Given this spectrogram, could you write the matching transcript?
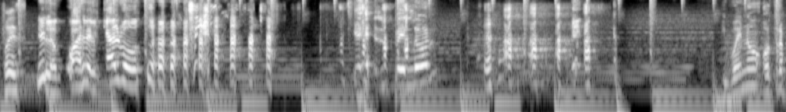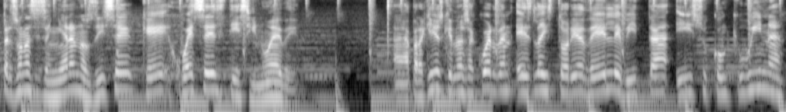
Pues... Y lo cual, el calvo. el pelón. y bueno, otra persona cizañera nos dice que jueces 19. Ah, para aquellos que no se acuerdan, es la historia de Levita y su concubina,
